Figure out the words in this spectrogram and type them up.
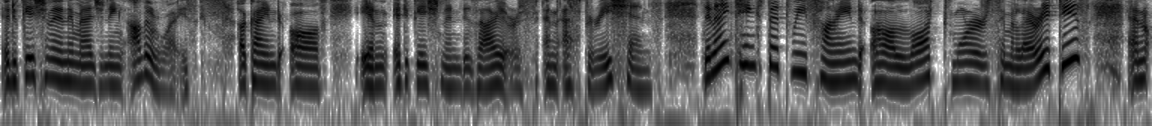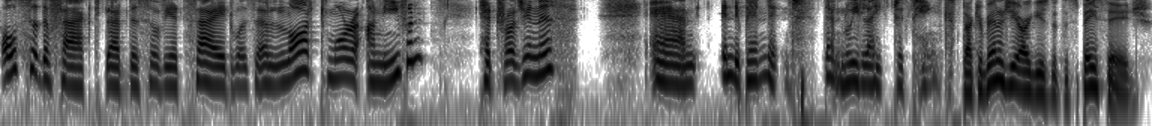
education and imagining otherwise, a kind of in education and desires and aspirations, then I think that we find a lot more similarities and also the fact that the Soviet side was a lot more uneven, heterogeneous, and independent than we like to think. Dr. Banerjee argues that the space age,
